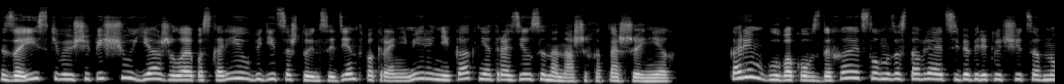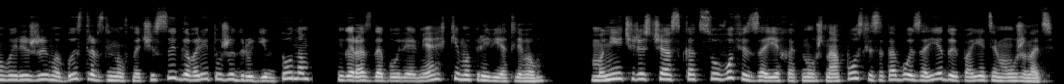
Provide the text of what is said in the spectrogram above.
Заискивающе пищу я, желая поскорее убедиться, что инцидент, по крайней мере, никак не отразился на наших отношениях. Карим глубоко вздыхает, словно заставляет себя переключиться в новый режим и, быстро взглянув на часы, говорит уже другим тоном, гораздо более мягким и приветливым. «Мне через час к отцу в офис заехать нужно, а после за тобой заеду и поедем ужинать».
